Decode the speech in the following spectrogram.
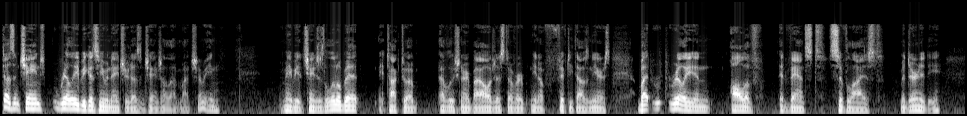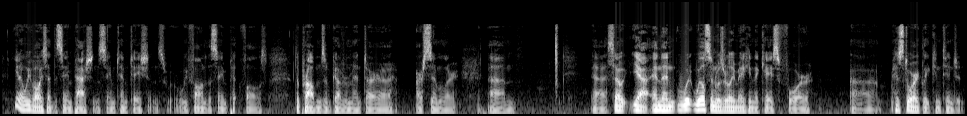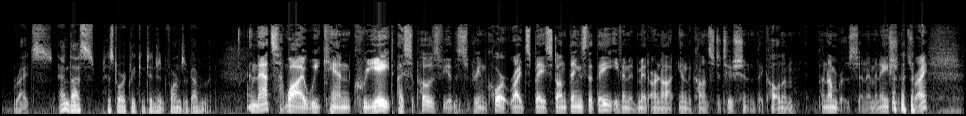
doesn't change really because human nature doesn't change all that much. I mean, maybe it changes a little bit. You talk to a evolutionary biologist over you know fifty thousand years, but really in all of advanced civilized modernity, you know we've always had the same passions, same temptations. We fall into the same pitfalls. The problems of government are uh, are similar. Um, uh, so yeah, and then w- Wilson was really making the case for uh, historically contingent rights and thus historically contingent forms of government. And that's why we can create, I suppose, via the Supreme Court, rights based on things that they even admit are not in the Constitution. They call them penumbras and emanations, right?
